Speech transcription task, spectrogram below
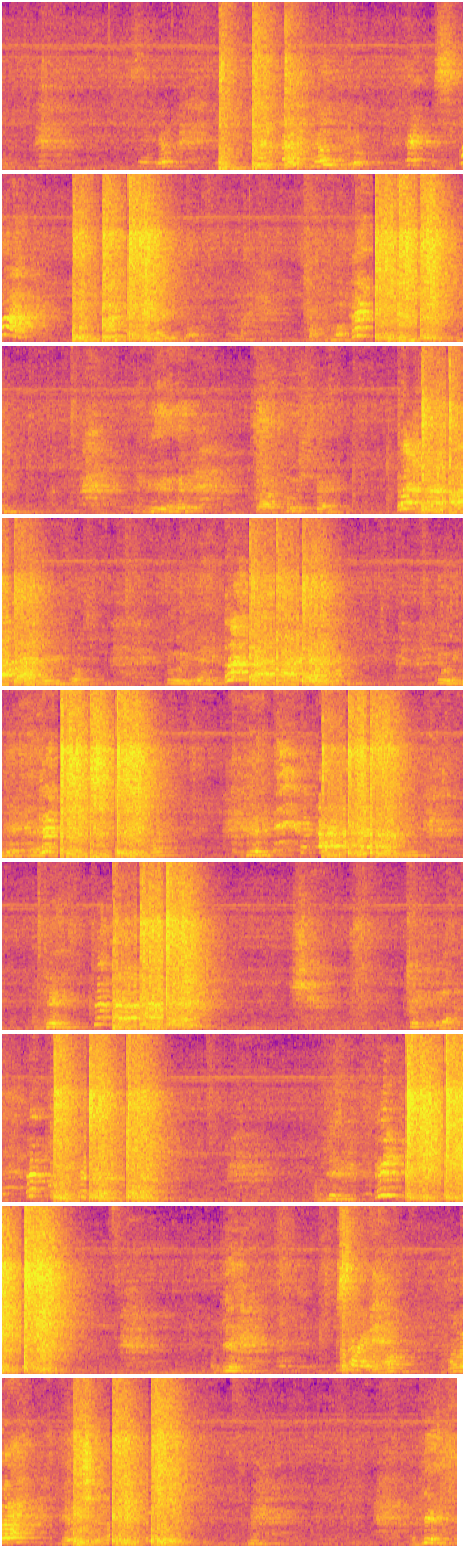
Say- Nope. Nope. Nope. Spot. Now push that. There you go. Do it again. Do it again. Again. Again. Triple one. Again. Again. Sorry. Uh-huh. Uh-huh. Again.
